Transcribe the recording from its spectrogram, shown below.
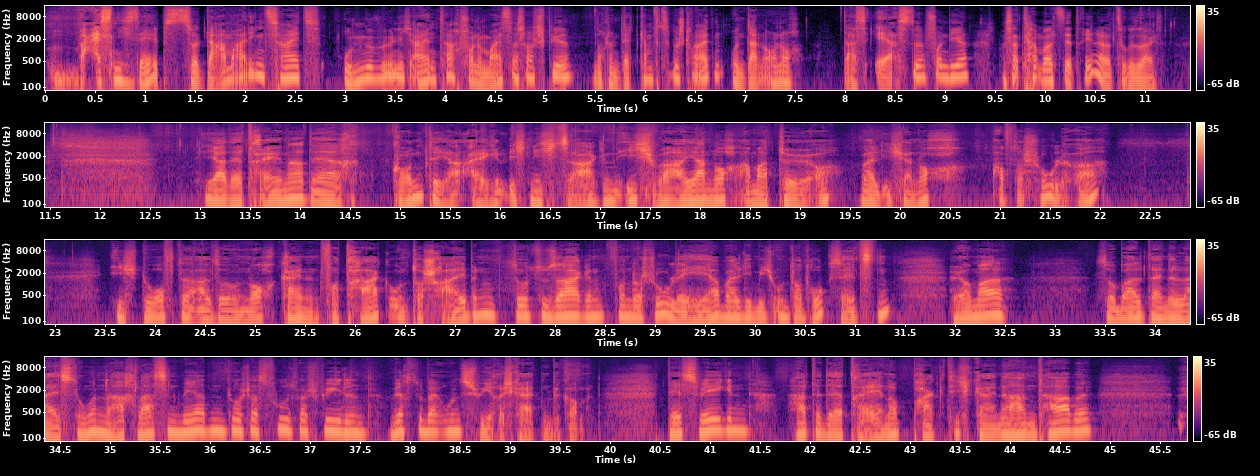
War es nicht selbst zur damaligen Zeit ungewöhnlich, einen Tag vor einem Meisterschaftsspiel noch einen Wettkampf zu bestreiten und dann auch noch das erste von dir? Was hat damals der Trainer dazu gesagt? Ja, der Trainer, der konnte ja eigentlich nicht sagen, ich war ja noch Amateur, weil ich ja noch auf der Schule war. Ich durfte also noch keinen Vertrag unterschreiben, sozusagen von der Schule her, weil die mich unter Druck setzten. Hör mal, sobald deine Leistungen nachlassen werden durch das Fußballspielen, wirst du bei uns Schwierigkeiten bekommen. Deswegen hatte der Trainer praktisch keine Handhabe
